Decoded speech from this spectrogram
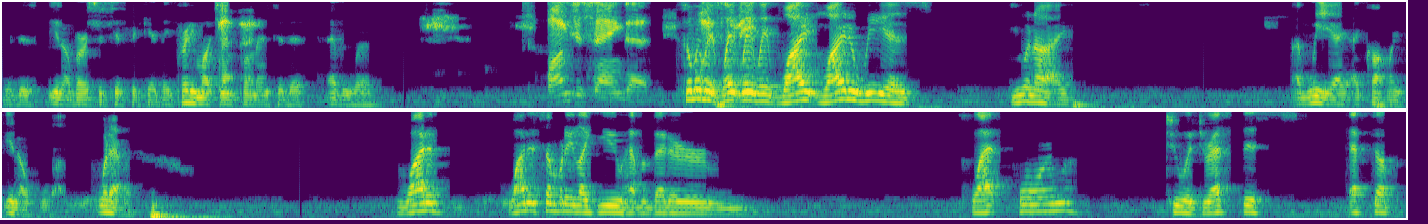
with this, you know, birth certificate. They pretty much implemented it everywhere. Well, I'm just saying that So wait, wait, wait, wait, wait. Why, why do we as you and I Uh, we, I, I caught my, you know, whatever. Why did, why does somebody like you have a better platform to address this effed up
